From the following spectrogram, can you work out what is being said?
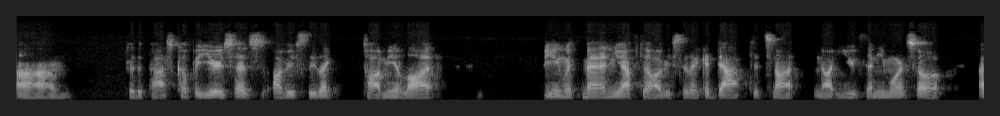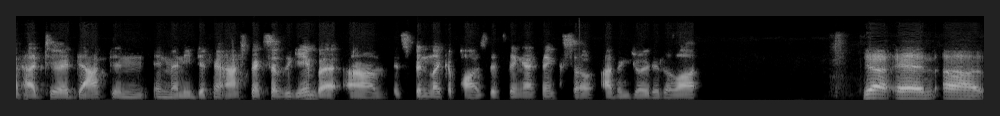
um, for the past couple years has obviously like taught me a lot. Being with men, you have to obviously like adapt. It's not not youth anymore, so I've had to adapt in in many different aspects of the game. But um, it's been like a positive thing, I think. So I've enjoyed it a lot. Yeah, and uh,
